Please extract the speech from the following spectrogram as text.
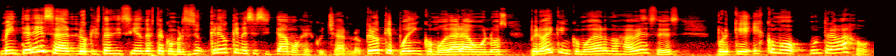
me interesa lo que estás diciendo, esta conversación. Creo que necesitamos escucharlo. Creo que puede incomodar a unos, pero hay que incomodarnos a veces porque es como un trabajo.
